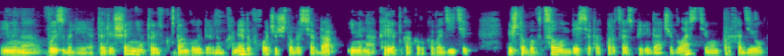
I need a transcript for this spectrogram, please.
именно вызвали это решение, то есть Гурбангул Бердымухамедов хочет, чтобы Сердар именно окреп как руководитель, и чтобы в целом весь этот процесс передачи власти, он проходил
